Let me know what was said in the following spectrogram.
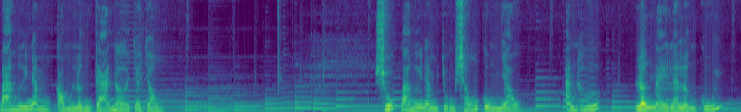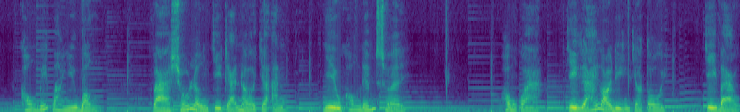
ba mươi năm còng lưng trả nợ cho chồng Suốt 30 năm chung sống cùng nhau, anh hứa lần này là lần cuối, không biết bao nhiêu bận và số lần chị trả nợ cho anh, nhiều không đếm xuể. Hôm qua, chị gái gọi điện cho tôi. Chị bảo,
